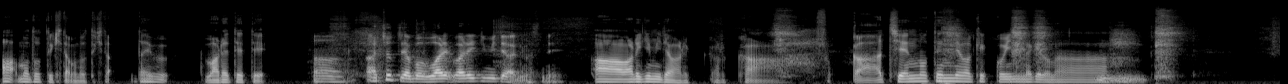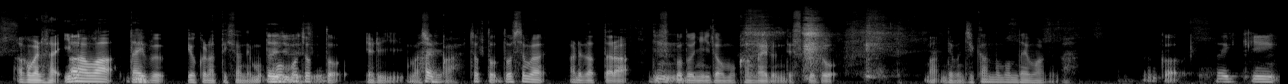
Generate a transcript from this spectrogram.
あ、戻ってきた戻ってきた。だいぶ割れてて。ああ、あ、ちょっとやっぱ割れ、割れ気味ではありますね。ああ、割れ気味ではあるあるか。そっか。遅延の点では結構いいんだけどな、あ、ごめんなさい。今はだいぶ良くなってきたんで、もうもうちょっとやりましょうか。ちょっとどうしてもあれだったら、 Discord に移動も考えるんですけど、まあでも時間の問題もあるな。なんか、最近、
